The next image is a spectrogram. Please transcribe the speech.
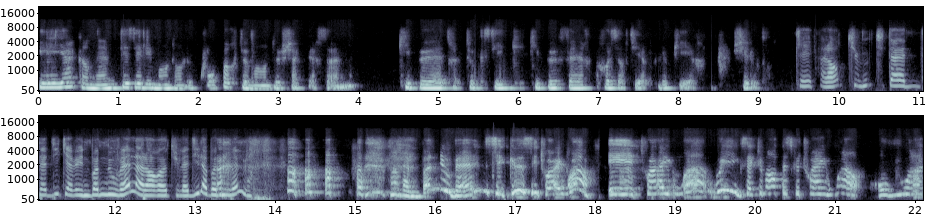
Il y a quand même des éléments dans le comportement de chaque personne qui peut être toxique, qui peut faire ressortir le pire chez l'autre. Ok, alors tu, tu t'as, dit qu'il y avait une bonne nouvelle, alors euh, tu l'as dit la bonne nouvelle? la bonne nouvelle, c'est que c'est toi et moi. Et toi et moi, oui, exactement, parce que toi et moi, on voit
